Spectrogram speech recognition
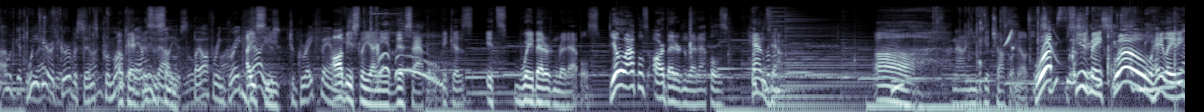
I would get We here at Gervison's promote Okay, family this is some values by offering great icy- values to great families. Obviously, I need this apple because it's way better than red apples. Yellow apples are better than red apples, hands down. Ah, now I need to get chocolate milk. Did Whoop! Excuse me. Whoa! Hey, lady.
